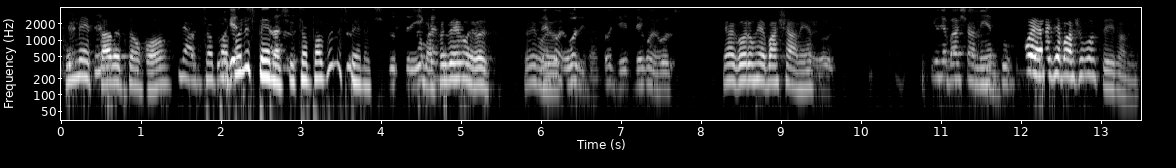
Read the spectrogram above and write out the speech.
fumetada de São Paulo. Não, o de São Paulo Porque- foi nos pênaltis. De São Paulo foi nos pênaltis. do Não, Tricas. mas foi vergonhoso. Foi vergonhoso. vergonhoso, irmão. Todo jeito, vergonhoso. E agora um rebaixamento. vergonhoso. E o rebaixamento. O Goiás rebaixou vocês, meu amigo.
